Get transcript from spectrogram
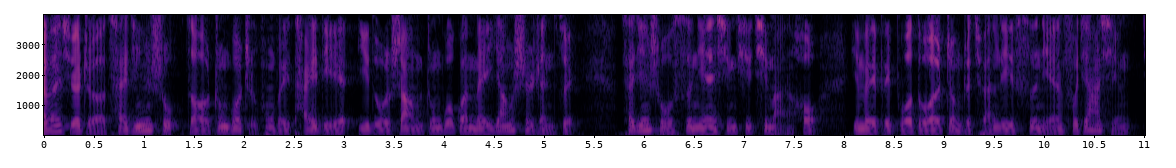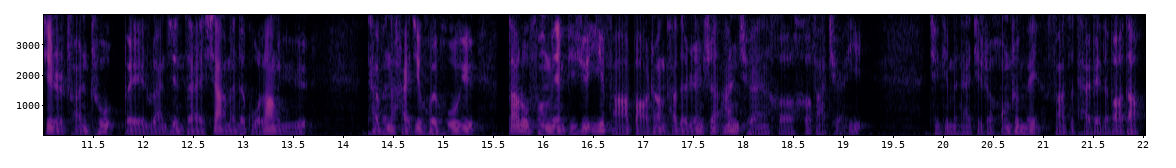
台湾学者蔡金树遭中国指控为台谍，一度上中国官媒央视认罪。蔡金树四年刑期期满后，因为被剥夺政治权利四年附加刑，近日传出被软禁在厦门的鼓浪屿。台湾的海基会呼吁大陆方面必须依法保障他的人身安全和合法权益。请听本台记者黄春梅发自台北的报道：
